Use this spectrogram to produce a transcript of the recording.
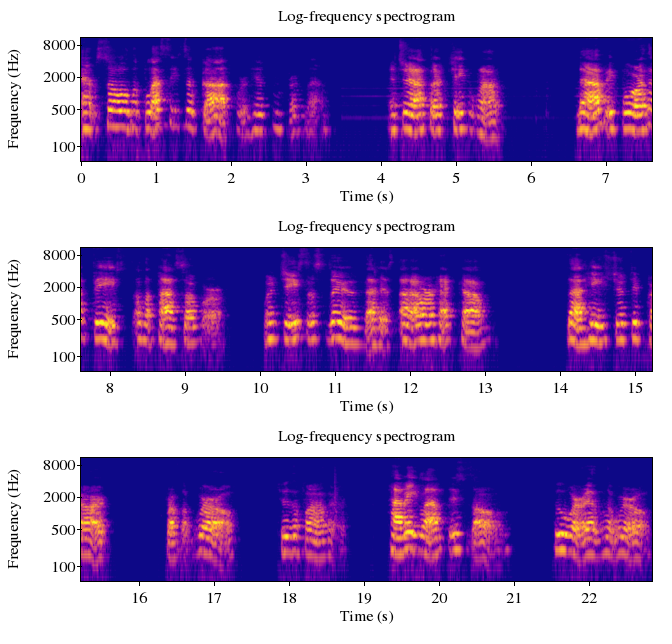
And so the blessings of God were hidden from them. In John 13, 1, now before the feast of the Passover, when Jesus knew that his hour had come, that he should depart from the world to the Father, having loved his own who were in the world,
